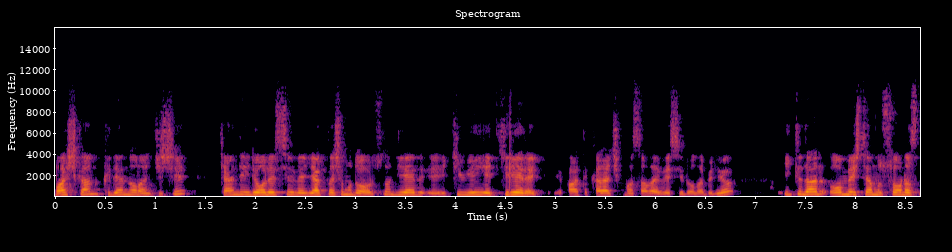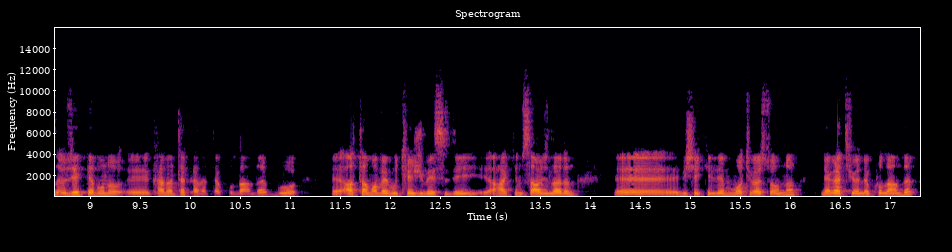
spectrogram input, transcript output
başkan kıdemli olan kişi kendi ideolojisi ve yaklaşımı doğrultusunda diğer e, iki üyeyi etkileyerek farklı karar çıkmasına da vesile olabiliyor. İktidar 15 Temmuz sonrasında özellikle bunu e, kanıta kanıta kullandı. Bu e, atama ve bu tecrübesizliği hakim savcıların e, bir şekilde motivasyonunu negatif yönde kullandı.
